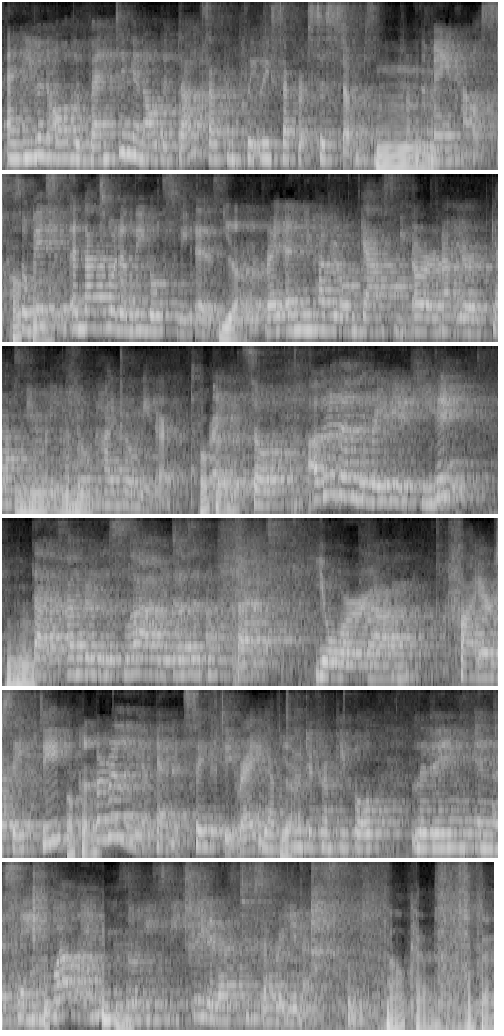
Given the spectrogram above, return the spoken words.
and even all the venting and all the ducts are completely separate systems from the main house. So Mm. Basically, and that's what a legal suite is. Yeah. Mm-hmm, Right, and you have your own gas meter, or not your gas meter, but you have your own hydrometer. Okay. Right? So other than the radiant heating Mm-hmm. that's under the slab, it doesn't affect your um, fire safety. Okay. But really, again, it's safety, right? You have Yeah. two different people living in the same dwelling, so it needs to be treated as two separate units. Okay. Okay.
